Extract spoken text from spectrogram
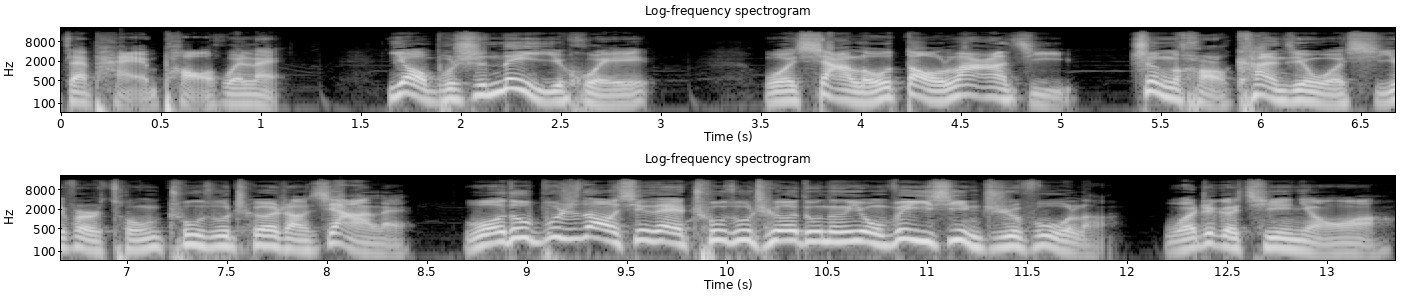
再跑跑回来。要不是那一回，我下楼倒垃圾。正好看见我媳妇儿从出租车上下来，我都不知道现在出租车都能用微信支付了。我这个亲娘啊！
